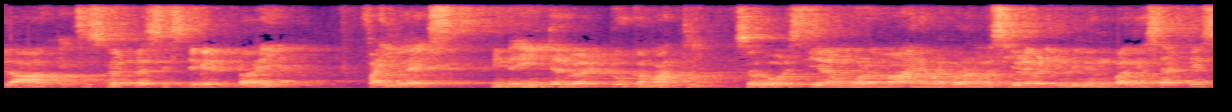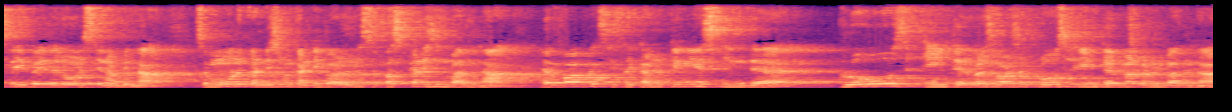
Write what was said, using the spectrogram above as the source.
log x square plus 6 divided by 5x in the interval 2, comma 3. So Rolle's theorem மூலமா என்ன பண்ண போறோம் நம்ம சியோட வேலை முடியும் பார்த்தீங்கன்னா satisfy by the Rolle's theorem அப்படின்னா so மூணு கண்டிஷன் கண்டிப்பாக எழுதணும் ஸோ ஃபர்ஸ்ட் கண்டிஷன் பார்த்தீங்கன்னா f of x is the continuous in the closed interval so what's closed interval அப்படின்னு பார்த்தீங்கன்னா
